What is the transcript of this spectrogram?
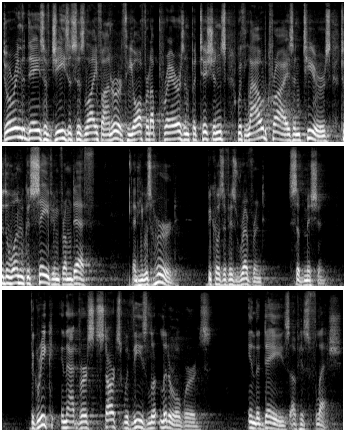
During the days of Jesus' life on earth, he offered up prayers and petitions with loud cries and tears to the one who could save him from death. And he was heard because of his reverent submission. The Greek in that verse starts with these literal words in the days of his flesh.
